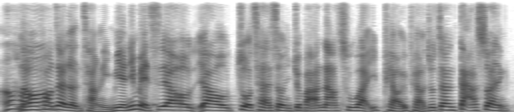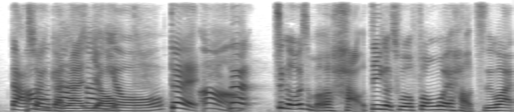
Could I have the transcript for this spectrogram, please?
然后放在冷藏里面。你每次要要做菜的时候，你就把它拿出来一瓢一瓢，就这样大蒜大蒜橄榄油，对，那这个为什么好？第一个除了风味好之外，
